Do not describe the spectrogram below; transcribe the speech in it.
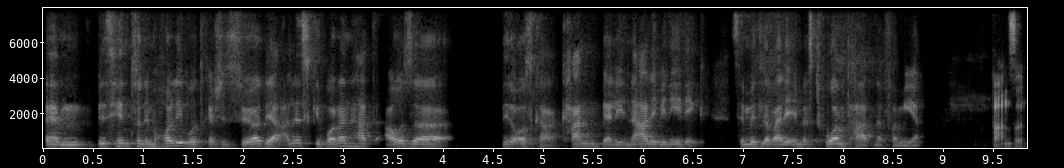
Ähm, bis hin zu einem Hollywood-Regisseur, der alles gewonnen hat, außer den Oscar, Cannes, Berlinale, Venedig, sind mittlerweile Investorenpartner von mir. Wahnsinn.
